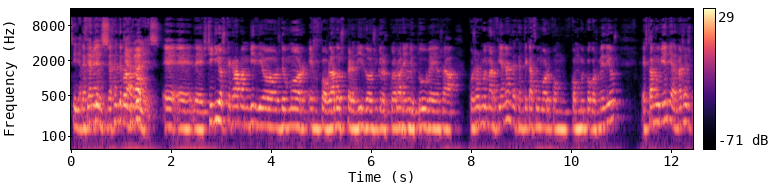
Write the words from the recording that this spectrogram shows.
Sí, de de gente, de gente, por ejemplo, eh, eh, de sirios que graban vídeos de humor en poblados perdidos y que los cuelgan en YouTube, o sea, cosas muy marcianas de gente que hace humor con, con muy pocos medios. Está muy bien y además es,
